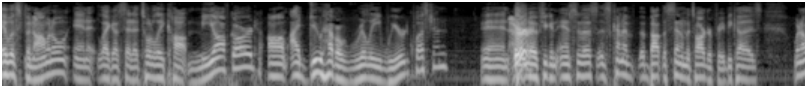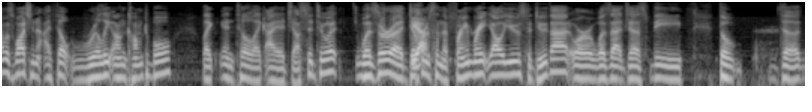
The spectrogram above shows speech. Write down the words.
it was phenomenal, and it, like I said, it totally caught me off guard. Um, I do have a really weird question, and I don't know if you can answer this. It's kind of about the cinematography because when I was watching it, I felt really uncomfortable, like until like I adjusted to it. Was there a difference in the frame rate y'all used to do that, or was that just the, the, the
